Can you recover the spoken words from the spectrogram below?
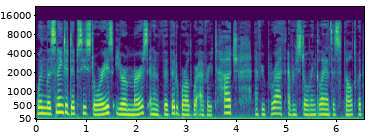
When listening to Dipsea stories, you're immersed in a vivid world where every touch, every breath, every stolen glance is felt with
